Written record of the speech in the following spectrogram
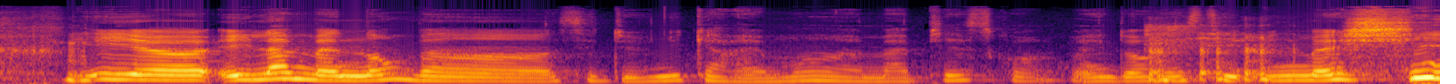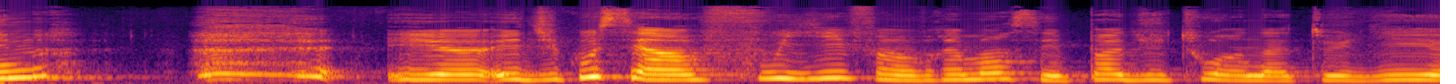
et, euh, et, là, maintenant, ben, c'est devenu carrément ma pièce. Quoi. Il doit rester une machine. et, et, du coup, c'est un fouillis. Enfin, vraiment, c'est pas du tout un atelier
